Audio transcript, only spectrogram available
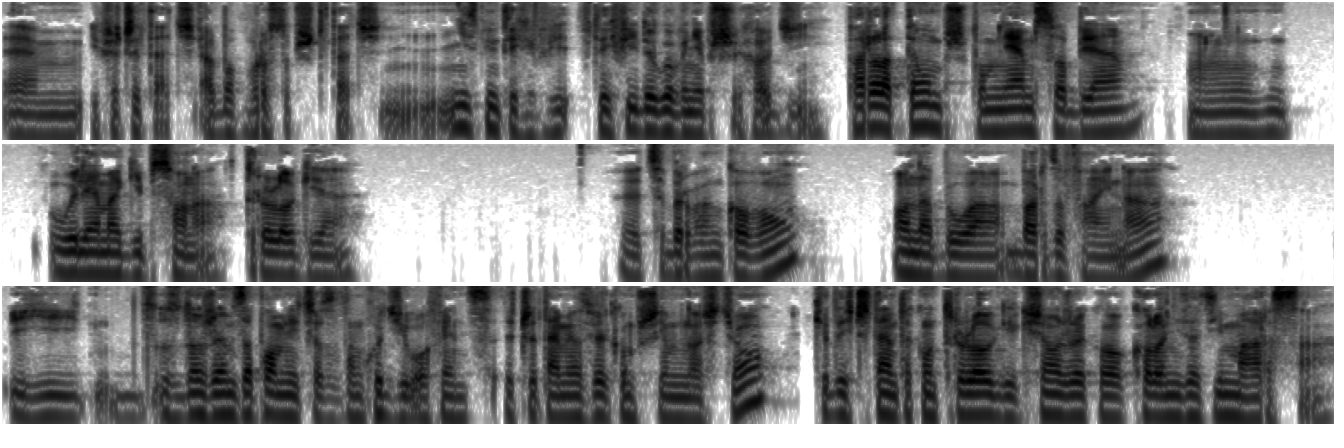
um, i przeczytać, albo po prostu przeczytać? Nic mi w tej, w tej chwili do głowy nie przychodzi. Parę lat temu przypomniałem sobie um, Williama Gibsona, trylogię e, cyberbankową. Ona była bardzo fajna i zdążyłem zapomnieć, o co tam chodziło, więc czytałem ją z wielką przyjemnością. Kiedyś czytałem taką trylogię książek o kolonizacji Marsa.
